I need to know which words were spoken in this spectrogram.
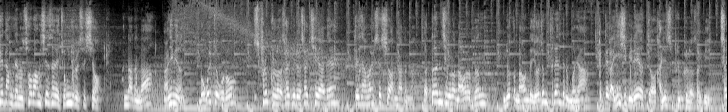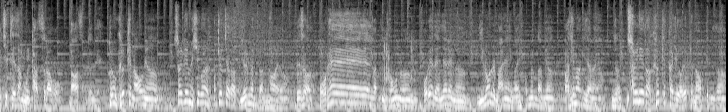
해당되는 소방시설의 종류를 쓰시오. 한다든가 아니면 노골적으로 스프링클러 설비를 설치해야 될 대상을 쓰시오 한다든가 어떤 식으로 나오든 무조건 나오는데 요즘 트렌드는 뭐냐? 그때가 21회였죠. 간이 스프링클러 설비. 설치 대상물 다 쓰라고 나왔었던 게. 그럼 그렇게 나오면 설계면 시골 합격자가 10명도 안 나와요. 그래서 올해 같은 경우는 올해 내년에는 인원을 만약에 많이 뽑는다면 마지막이잖아요. 그래서 설계가 그렇게까지 어렵게 나왔겠는가?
